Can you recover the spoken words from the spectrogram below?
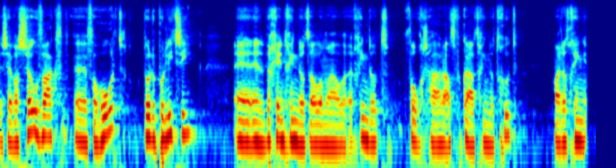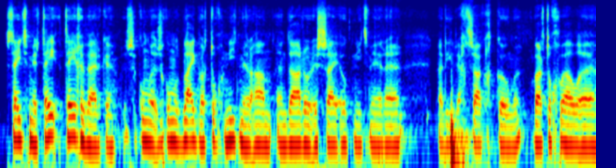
zij was zo vaak verhoord door de politie. En in het begin ging dat allemaal, ging dat, volgens haar advocaat ging dat goed. Maar dat ging steeds meer te tegenwerken. Ze konden, ze konden het blijkbaar toch niet meer aan. En daardoor is zij ook niet meer naar die rechtszaak gekomen. Waar toch wel uh,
